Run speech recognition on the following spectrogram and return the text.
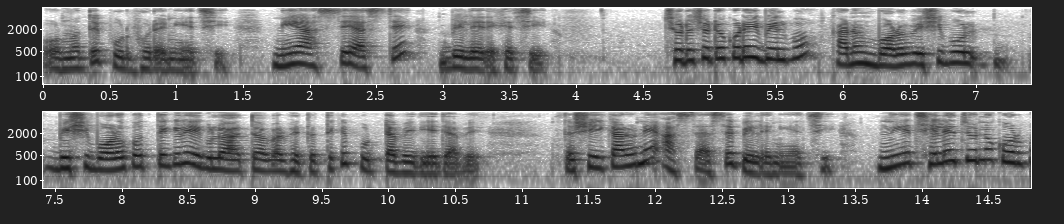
ওর মধ্যে পুর ভরে নিয়েছি। নিয়ে আস্তে আস্তে বেলে রেখেছি। ছোট ছোট করেই বেলবো, কারণ বড় বেশি বল, বেশি বড় করতে গেলে এগুলো হয়তো আবার ভেতর থেকে পুরটা বেরিয়ে যাবে। তো সেই কারণে আস্তে আস্তে বেলে নিয়েছি। নিয়ে ছেলের জন্য করব,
